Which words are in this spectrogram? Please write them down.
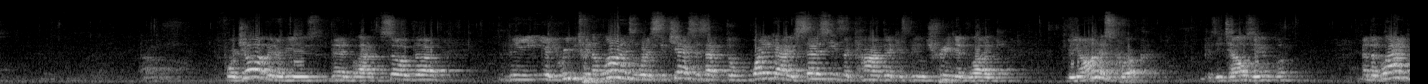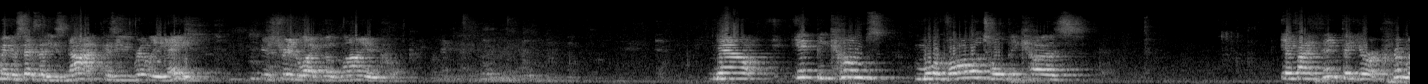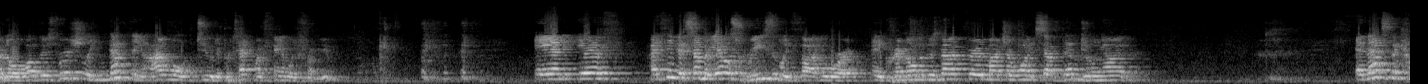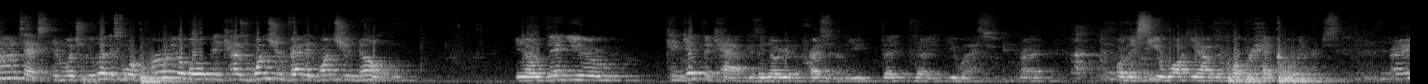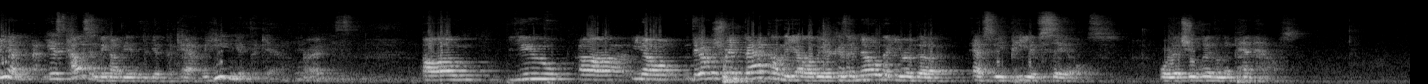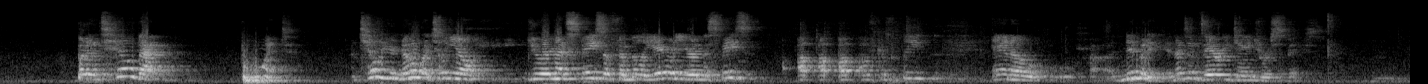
uh, for job interviews than black. So the the you, know, you read between the lines, and what it suggests is that the white guy who says he's a convict is being treated like the honest crook, because he tells you, and the black man who says that he's not, because he really ain't, is treated like the lion crook. Now, it becomes more volatile because if I think that you're a criminal, well, there's virtually nothing I won't do to protect my family from you. And if I think that somebody else reasonably thought you were a criminal, then there's not very much I won't accept them doing either. And that's the context in which we live. It's more permeable because once you're vetted, once you're known, you know, then you can get the cab because they know you're the president of the, the, the U.S., right? Or they see you walking out of the corporate headquarters. Uh, yeah, his cousin may not be able to get the cab, but he can get the cab, right? Um, you, uh, you know, they don't shrink back on the elevator because they know that you're the SVP of sales or that you live in the penthouse. But until that point, until you're known, until you know you're in that space of familiarity, you're in the space of, of, of complete anonymity, and that's a very dangerous space.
